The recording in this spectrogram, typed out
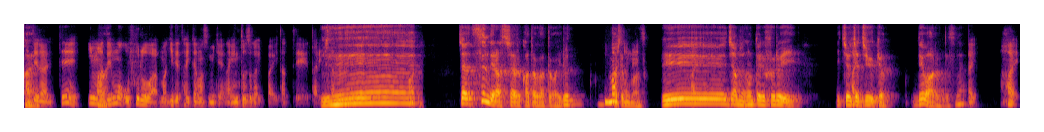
建てられて、今でもお風呂は薪で炊いてますみたいな煙突がいっぱい立ってたりしたんですけど。えーじゃあ住んでらっしゃる方々がいるいましたね。ええー、じゃあもう本当に古い、一応じゃあ住居ではあるんですね。はい。はい。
